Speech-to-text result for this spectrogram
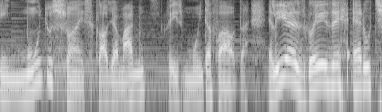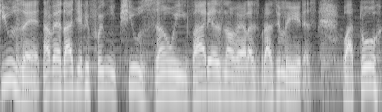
em muitos fãs. Cláudia Magno fez muita falta. Elias Glazer era o tio Zé. Na verdade, ele foi um tiozão em várias novelas brasileiras. O ator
